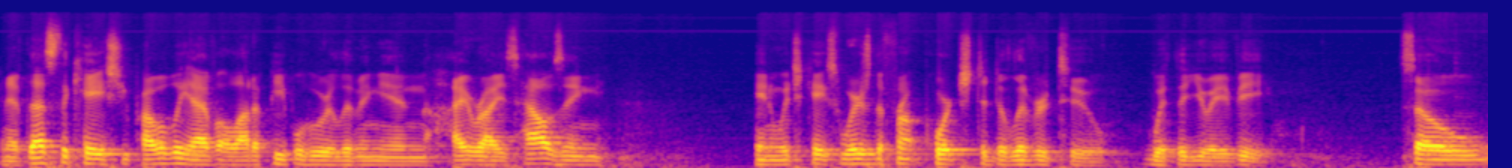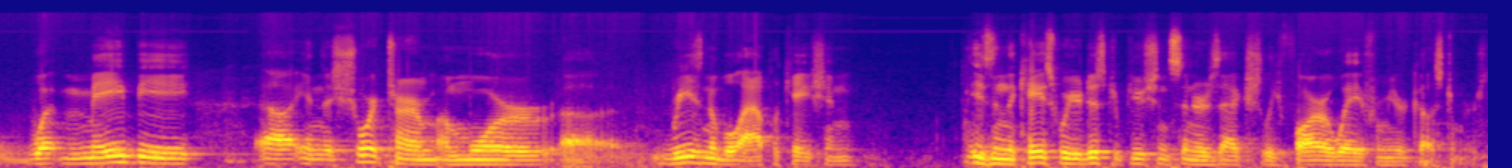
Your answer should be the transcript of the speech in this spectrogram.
And if that's the case, you probably have a lot of people who are living in high-rise housing, in which case, where's the front porch to deliver to with the UAV? So what may be, uh, in the short term, a more uh, reasonable application is in the case where your distribution center is actually far away from your customers.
